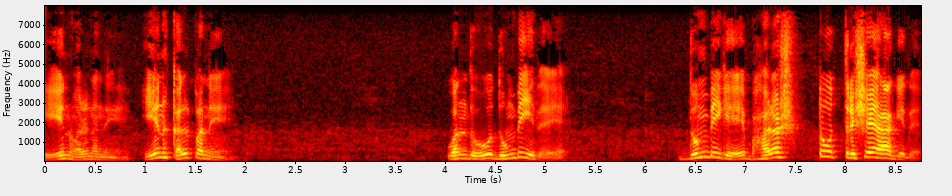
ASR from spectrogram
ಏನು ವರ್ಣನೆ, ಏನು ಕಲ್ಪನೆ? ಒಂದು ದುಂಬಿ ಇದೆ. ದುಂಬಿಗೆ ಬಹಳಷ್ಟು ತ್ರಿಷೆ ಆಗಿದೆ.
